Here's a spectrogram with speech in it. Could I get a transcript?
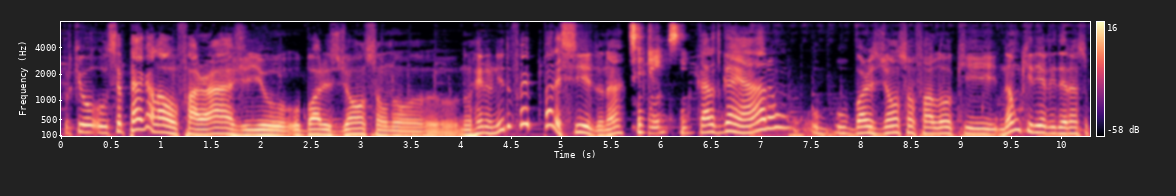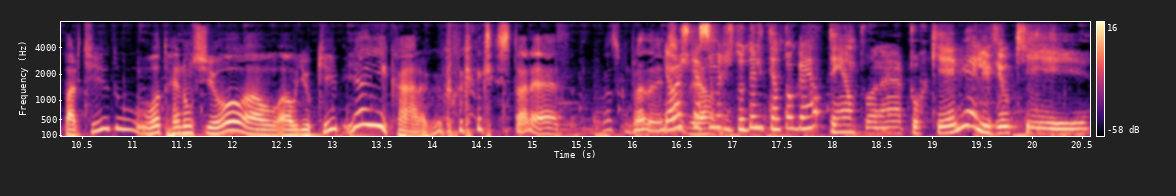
Porque o, você pega lá o Farage e o, o, Boris Johnson no, no Reino Unido, foi parecido, né? Sim, sim. Os caras ganharam, o, o Boris Johnson falou que não queria a liderança do partido, o outro renunciou ao, ao UKIP. E aí, cara? que história é essa? completamente Eu acho que acima de tudo ele tentou ganhar tempo, né? Porque ele, ele viu que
